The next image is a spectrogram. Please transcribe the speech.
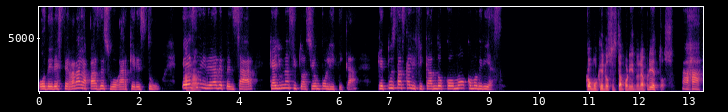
o de desterrar a la paz de su hogar que eres tú, es la idea de pensar que hay una situación política que tú estás calificando como, ¿cómo dirías? Como que nos está poniendo en aprietos. Ajá,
